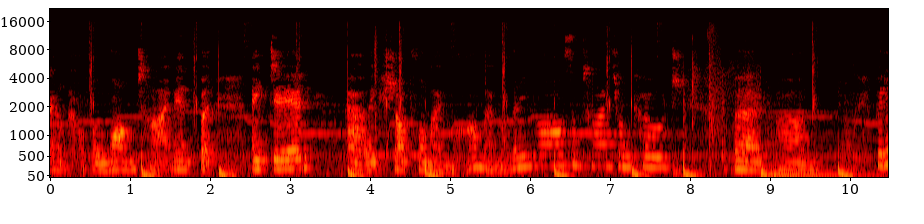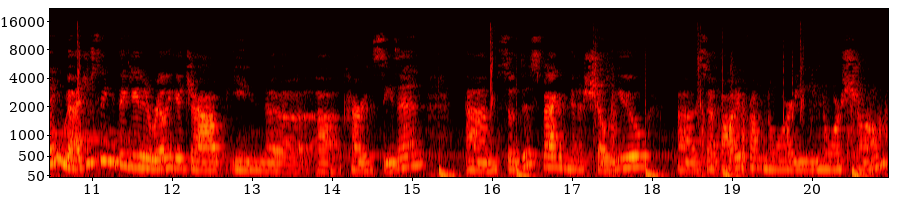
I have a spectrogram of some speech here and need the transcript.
I don't know, for a long time. And But I did uh, like shop for my mom, my mother-in-law sometimes from Coach. But um, but anyway, I just think they did a really good job in the uh, current season. Um, so this bag I'm gonna show you. Uh, so I bought it from Nordy Nordstrom.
